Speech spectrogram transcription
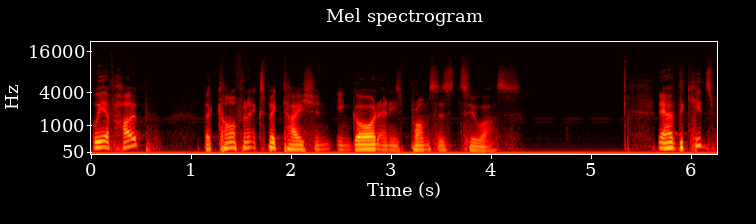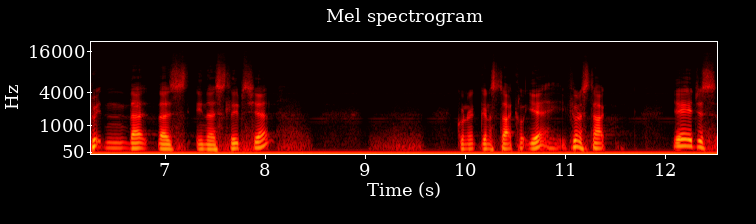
We have hope, the confident expectation in God and His promises to us. Now, have the kids written that, those in those slips yet? Gonna, start, yeah? If you want to start, yeah, just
